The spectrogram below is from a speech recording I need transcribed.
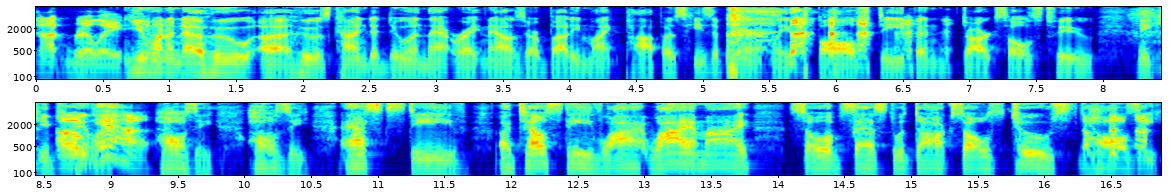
not really. You, want to know who uh, who is kind of doing that right now? Is our buddy Mike Pappas? He's apparently balls deep in Dark Souls 2. He keeps Oh, being yeah. like, Halsey, Halsey, ask Steve. Uh, tell Steve why why am I so obsessed with Dark Souls 2, Halsey?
